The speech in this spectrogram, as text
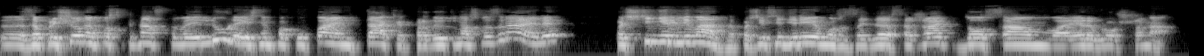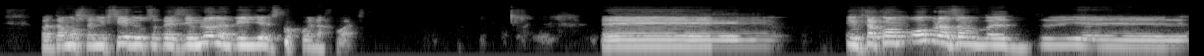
э, запрещенное после 15 июля, если мы покупаем так, как продают у нас в Израиле, почти нерелевантно. Почти все деревья можно сажать до самого эры Рошана, потому что они все идут с этой землей, на две недели спокойно хватит. Э, и в таком образом, э,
